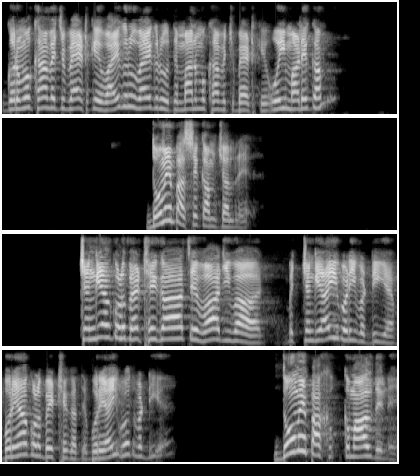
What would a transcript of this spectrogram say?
ਗੁਰਮੁਖਾਂ ਵਿੱਚ ਬੈਠ ਕੇ ਵਾਹਿਗੁਰੂ ਵਾਹਿਗੁਰੂ ਤੇ ਮਨਮੁਖਾਂ ਵਿੱਚ ਬੈਠ ਕੇ ਉਹੀ ਮਾੜੇ ਕੰਮ ਦੋਵੇਂ ਪਾਸੇ ਕੰਮ ਚੱਲ ਰਿਹਾ ਹੈ ਚੰਗਿਆਂ ਕੋਲ ਬੈਠੇਗਾ ਤੇ ਵਾਹ ਜੀ ਵਾਹ ਵੀ ਚੰਗਿਆਈ ਬੜੀ ਵੱਡੀ ਹੈ ਬੁਰਿਆਂ ਕੋਲ ਬੈਠੇਗਾ ਤੇ ਬੁਰਿਆਈ ਬਹੁਤ ਵੱਡੀ ਹੈ ਦੋਵੇਂ ਪੱਖ ਕਮਾਲ ਦੇ ਨੇ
